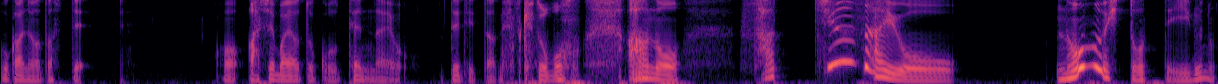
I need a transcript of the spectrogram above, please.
お金渡して、こう、足早とこう、店内を出て行ったんですけども、あの、殺虫剤を飲む人っているの？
